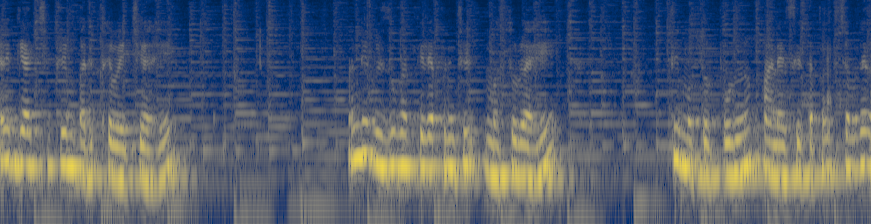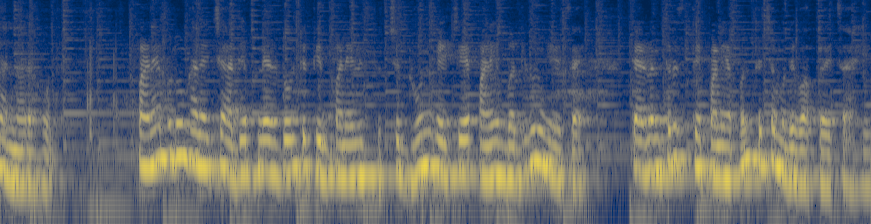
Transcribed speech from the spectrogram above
आणि गॅसची फ्लेम बारीक ठेवायची आहे. आणि भिजू घातलेले आपण जे मसूर आहे ती मसूर पूर्ण पाण्यासहित आपण त्याच्यामध्ये घालणार आहोत. पाण्यामधून घालायच्या आधी आपल्याला दोन ते तीन पाण्याने स्वच्छ धुवून घ्यायचे आहे पाणी बदलून घ्यायचं आहे. त्यानंतरच ते पाणी आपण त्याच्यामध्ये वापरायचं आहे.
